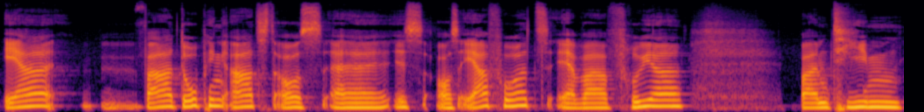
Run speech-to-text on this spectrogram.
er war Dopingarzt aus, äh, ist aus Erfurt. Er war früher beim Team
